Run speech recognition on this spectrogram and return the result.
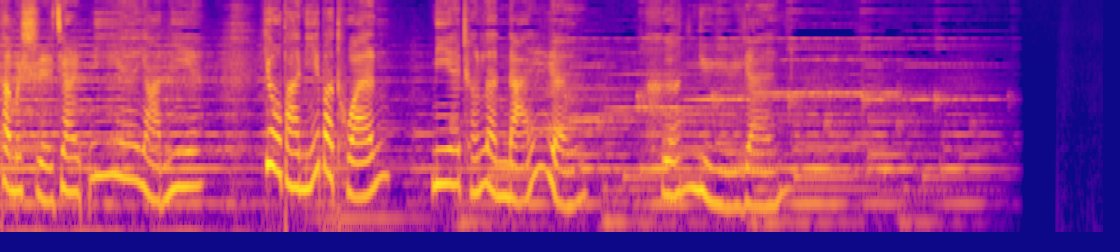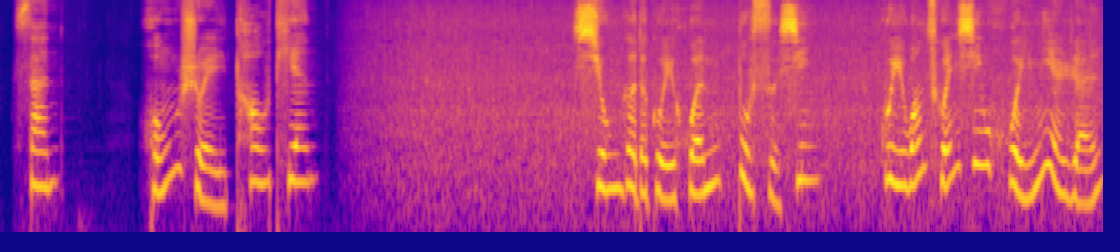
他们使劲儿捏呀捏，又把泥巴团捏成了男人和女人。三，洪水滔天。凶恶的鬼魂不死心，鬼王存心毁灭人。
